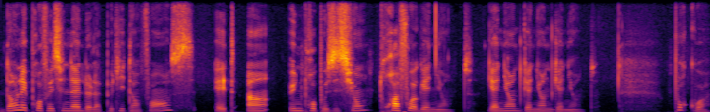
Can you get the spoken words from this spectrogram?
dans les professionnels de la petite enfance est un, une proposition trois fois gagnante. Gagnante, gagnante, gagnante. Pourquoi?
